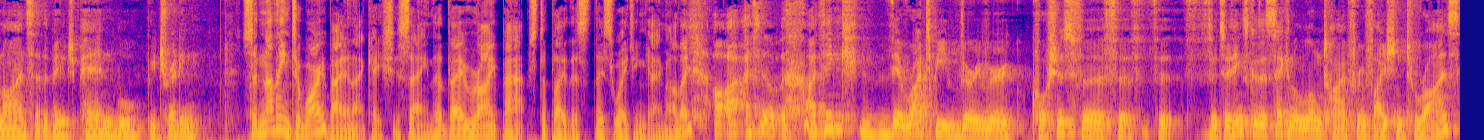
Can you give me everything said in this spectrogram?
lines that the Bank of Japan will be treading so nothing to worry about in that case. You're saying that they're right, perhaps, to play this this waiting game, are they? Oh, I, th- I think they're right to be very, very cautious for for, for, for two things because it's taken a long time for inflation to rise,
